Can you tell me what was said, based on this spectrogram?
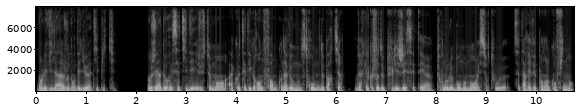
dans les villages ou dans des lieux atypiques. Donc j'ai adoré cette idée, justement, à côté des grandes formes qu'on avait au Moonstrom, de partir vers quelque chose de plus léger, c'était euh, pour nous le bon moment, et surtout, euh, c'est arrivé pendant le confinement.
